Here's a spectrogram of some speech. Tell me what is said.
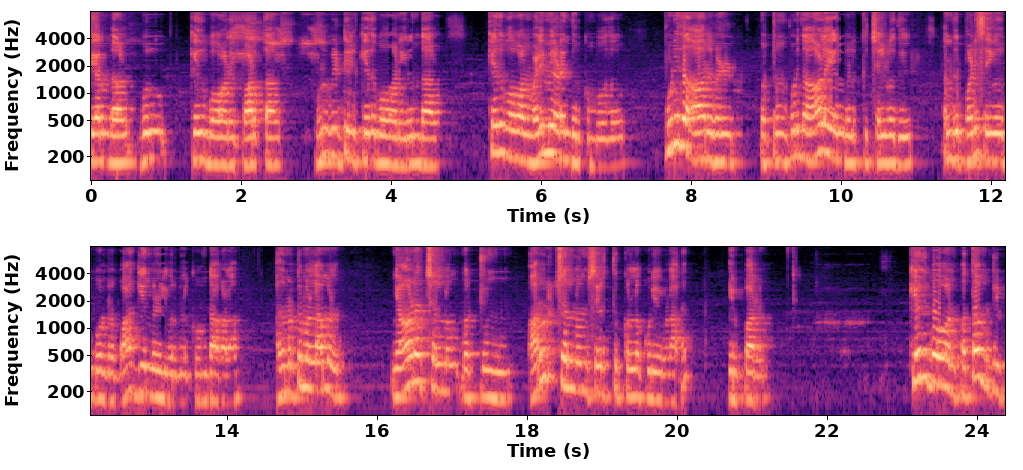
சேர்ந்தால் குரு கேது பகவானை பார்த்தால் குரு வீட்டில் கேது பகவான் இருந்தால் கேது பகவான் வலிமை அடைந்திருக்கும் போது புனித ஆறுகள் மற்றும் புனித ஆலயங்களுக்கு செல்வது அங்கு பணி செய்வது போன்ற பாக்கியங்கள் இவர்களுக்கு உண்டாகலாம். அது மட்டுமல்லாமல் ஞான செல்வம் மற்றும் அருட்செல்வம் சேர்த்து கொள்ளக்கூடியவர்களாக இருப்பார்கள் கேது பகவான் பத்தாம் வீட்டில்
